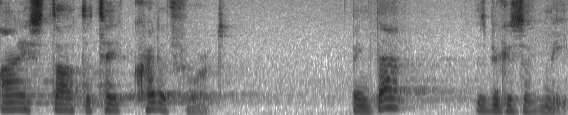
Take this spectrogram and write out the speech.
I start to take credit for it. Think that is because of me.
